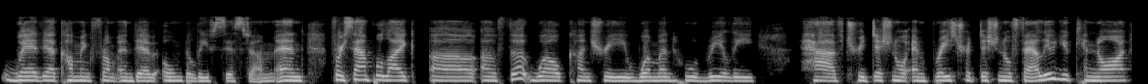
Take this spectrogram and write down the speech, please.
where they're coming from and their own belief system. And for example, like uh, a third world country woman who really have traditional, embrace traditional value, you cannot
